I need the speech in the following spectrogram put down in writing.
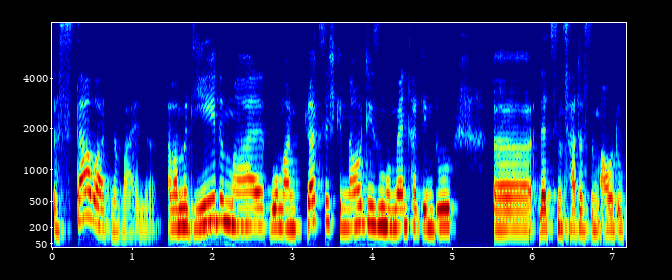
Es dauert eine Weile, aber mit jedem Mal, wo man plötzlich genau diesen Moment hat, den du äh, letztens hattest im Auto,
